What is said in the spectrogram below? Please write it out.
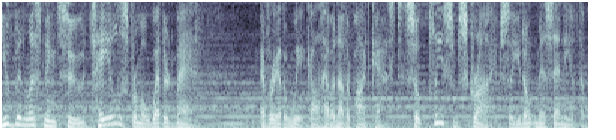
You've been listening to Tales from a Weathered Man. Every other week, I'll have another podcast, so please subscribe so you don't miss any of them.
